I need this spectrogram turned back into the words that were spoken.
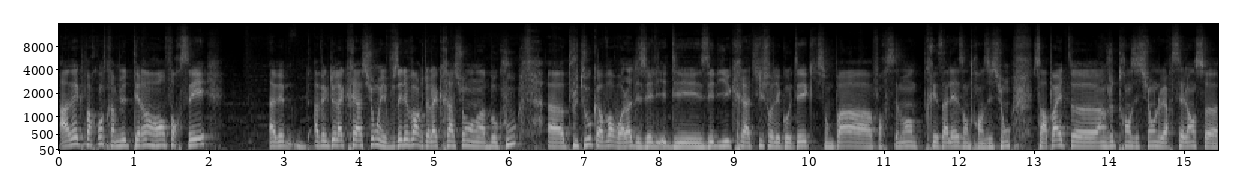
Avec, par contre, un milieu de terrain renforcé avec, de la création, et vous allez voir que de la création on en a beaucoup, euh, plutôt qu'avoir voilà, des, ailiers, des ailiers créatifs sur les côtés qui sont pas forcément très à l'aise en transition. Ça va pas être euh, un jeu de transition, le RC lance euh,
